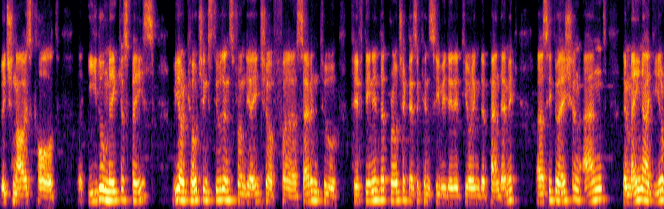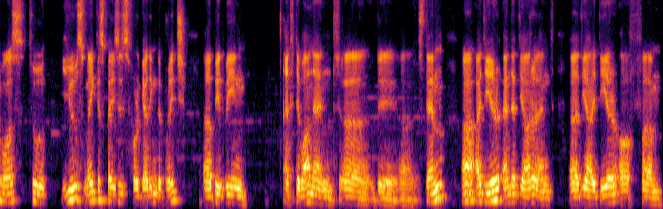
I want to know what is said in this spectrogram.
which now is called EDU Makerspace. We are coaching students from the age of uh, 7 to 15 in that project. As you can see, we did it during the pandemic uh, situation. And the main idea was to use makerspaces for getting the bridge uh, between at the one end uh, the uh, STEM uh, idea and at the other end the idea of um,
